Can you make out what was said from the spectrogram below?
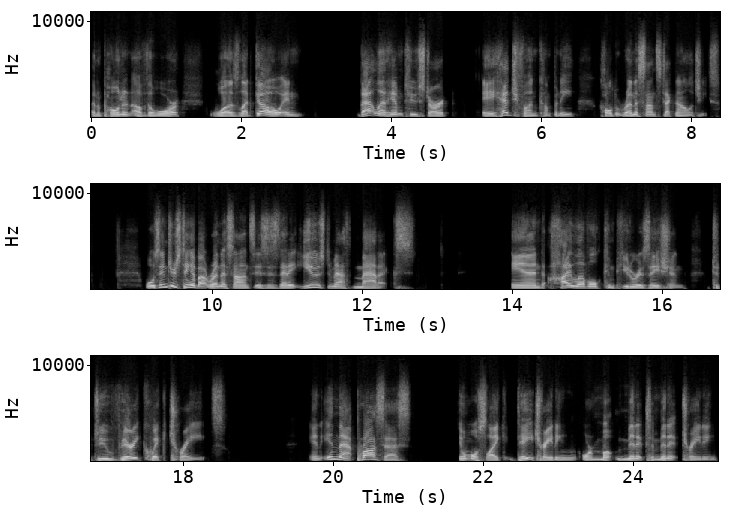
an opponent of the war, was let go and that led him to start a hedge fund company called Renaissance Technologies. What was interesting about Renaissance is, is that it used mathematics and high level computerization to do very quick trades. And in that process, almost like day trading or minute to minute trading,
